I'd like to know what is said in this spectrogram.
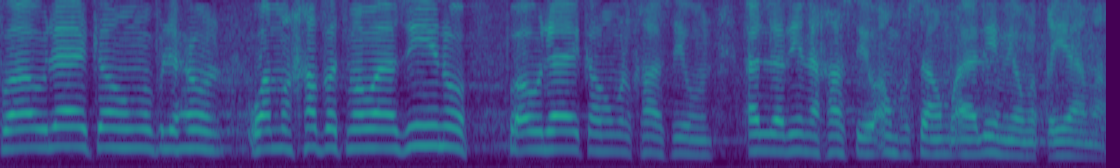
فأولئك هم المفلحون. ومن خفت موازينه فأولئك هم الخاسرون. الذين خسروا أنفسهم وآلهم يوم القيامة.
